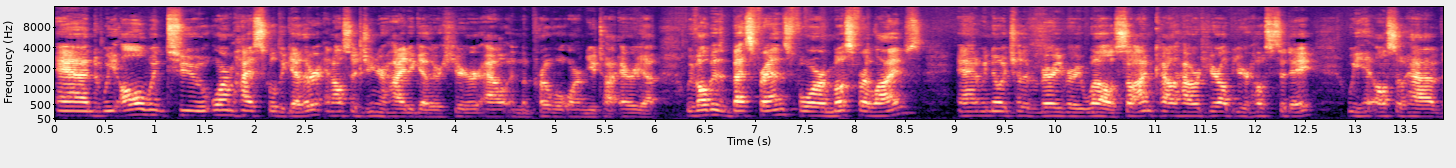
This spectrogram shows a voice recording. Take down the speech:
and we all went to Orem High School together and also junior high together here out in the Provo, Orem, Utah area. We've all been best friends for most of our lives, and we know each other very, very well. So I'm Kyle Howard here. I'll be your host today. We also have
